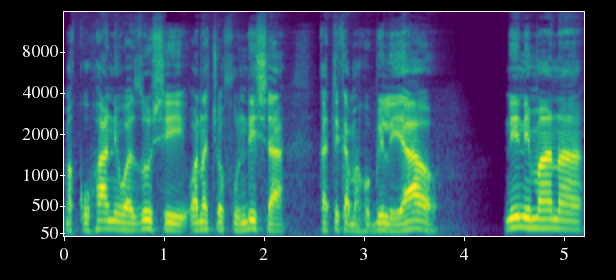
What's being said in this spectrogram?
makuhani wazushi wanachofundisha katika mahubili yao? Nini maana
